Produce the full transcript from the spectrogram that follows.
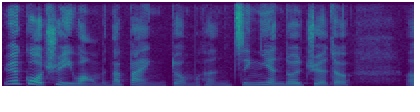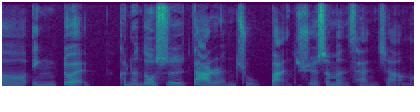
因为过去以往我们在办营队，我们可能经验都会觉得，呃，营队可能都是大人主办，学生们参加嘛。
